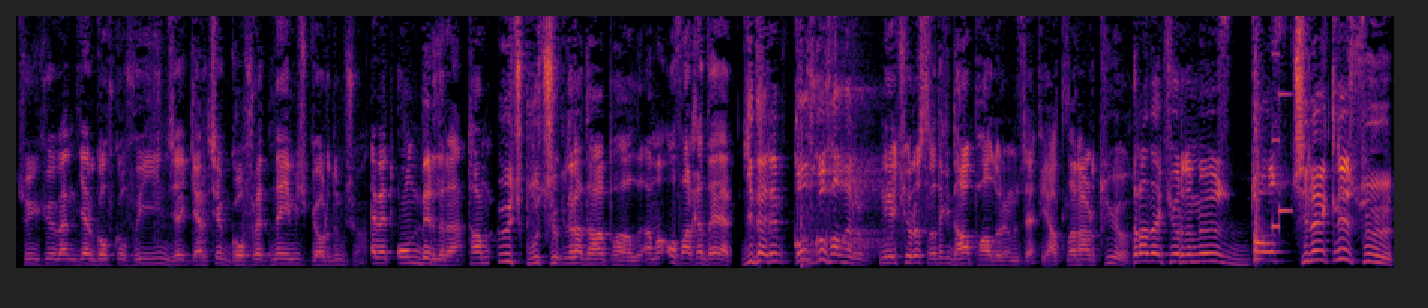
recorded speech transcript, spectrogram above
Çünkü ben diğer gof gofu yiyince gerçek gofret neymiş gördüm şu an. Evet 11 lira. Tam 3,5 lira daha pahalı ama o farka değer. Giderim gof gof alırım. Ne geçiyoruz sıradaki daha pahalı ürünümüze. Fiyatlar artıyor. Sıradaki ürünümüz dost çilekli süt.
